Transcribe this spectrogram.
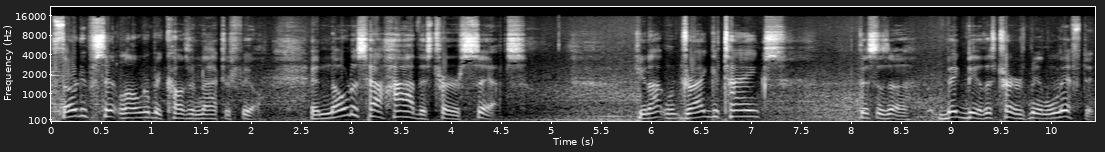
30% longer because of nitrous fill. And notice how high this trailer sets. You're not going to drag your tanks. This is a big deal. This trailer's being lifted.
